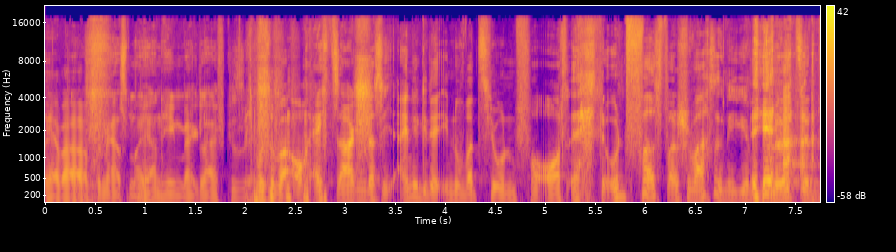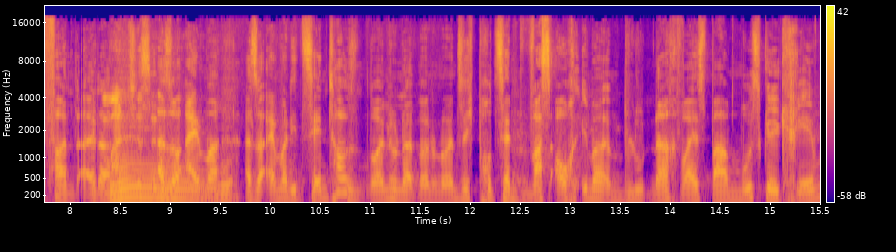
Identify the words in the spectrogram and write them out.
nee, aber Zum ersten Mal Jan Hegenberg live gesehen. Ich muss aber auch echt sagen, dass ich einige der Innovationen vor Ort echt unfassbar schwachsinnigen Blödsinn fand, Alter. Manche sind- also einmal, also einmal die 10.999 Prozent, was auch immer im Blut nachweisbar Muskelcreme.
